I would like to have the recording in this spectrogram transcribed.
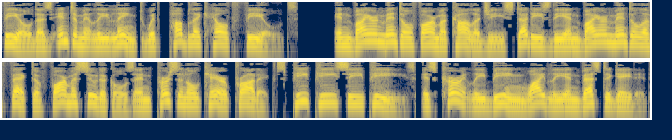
field is intimately linked with public health fields. Environmental pharmacology studies the environmental effect of pharmaceuticals and personal care products PPCPs is currently being widely investigated.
